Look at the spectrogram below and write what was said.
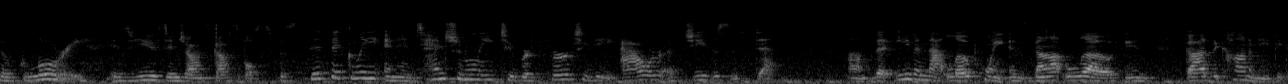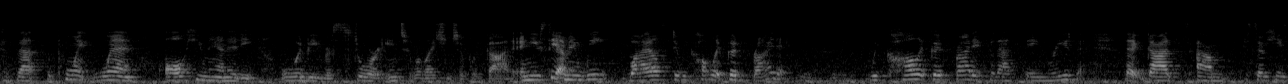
So glory is used in John's gospel specifically and intentionally to refer to the hour of Jesus' death. Um, that even that low point is not low in God's economy because that's the point when all humanity would be restored into relationship with God. And you see, I mean, we why else do we call it Good Friday? we call it Good Friday for that same reason. That God's, um, so he's,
